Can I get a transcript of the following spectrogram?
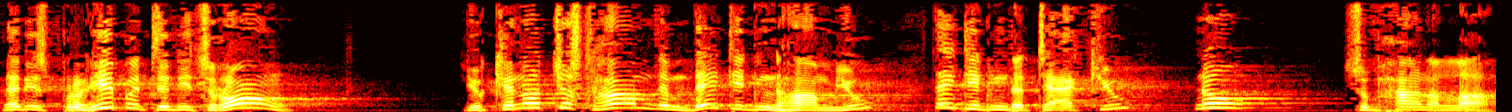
That is prohibited, it's wrong. You cannot just harm them. They didn't harm you. They didn't attack you. No. Subhanallah.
